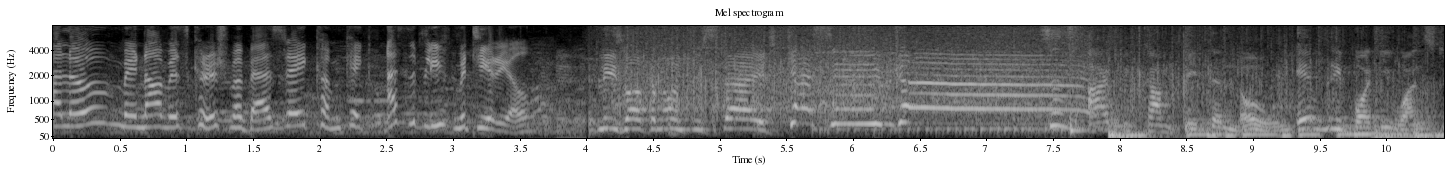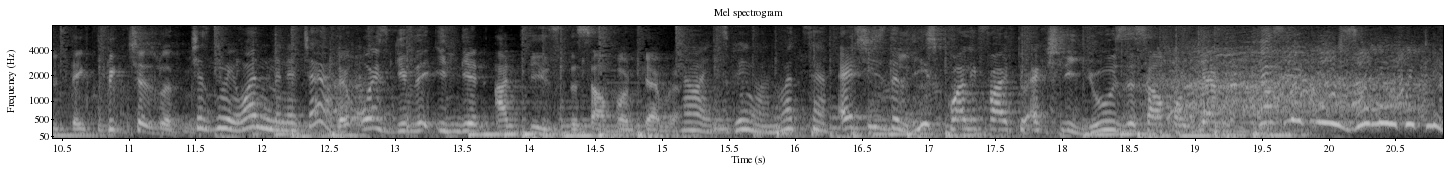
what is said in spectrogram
Hallo, my naam is Karishma Bazday. Come kick asseblief material. Please welcome onto stage Cassim Since I've become better known, everybody wants to take pictures with me. Just give me one minute, yeah? They always give the Indian aunties the cell phone camera. No, it's going on WhatsApp. And she's the least qualified to actually use the cell phone camera. Just let me zoom in quickly.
